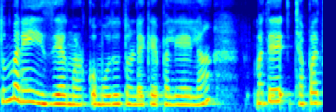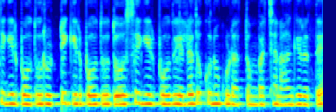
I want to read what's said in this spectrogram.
ತುಂಬಾ ಈಸಿಯಾಗಿ ಮಾಡ್ಕೊಬೋದು ತೊಂಡೆಕಾಯಿ ಪಲ್ಯ ಎಲ್ಲ. ಮತ್ತು ಚಪಾತಿಗಿರ್ಬೋದು, ರೊಟ್ಟಿಗಿರ್ಬೋದು, ದೋಸೆಗಿರ್ಬೋದು ಎಲ್ಲದಕ್ಕೂ ಕೂಡ ತುಂಬ ಚೆನ್ನಾಗಿರುತ್ತೆ.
